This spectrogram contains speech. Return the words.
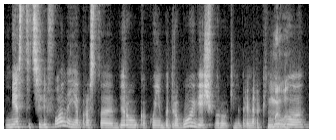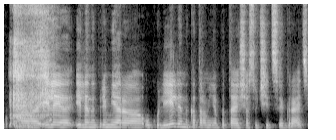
вместо телефона я просто беру какую-нибудь другую вещь в руки, например, книгу, э, или, или, например, укулеле, на котором я пытаюсь сейчас учиться играть.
